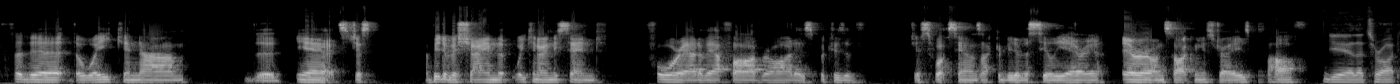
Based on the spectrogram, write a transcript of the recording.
for the the week, and um, the yeah, it's just a bit of a shame that we can only send four out of our five riders because of just what sounds like a bit of a silly area error on Cycling Australia's behalf. Yeah, that's right.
